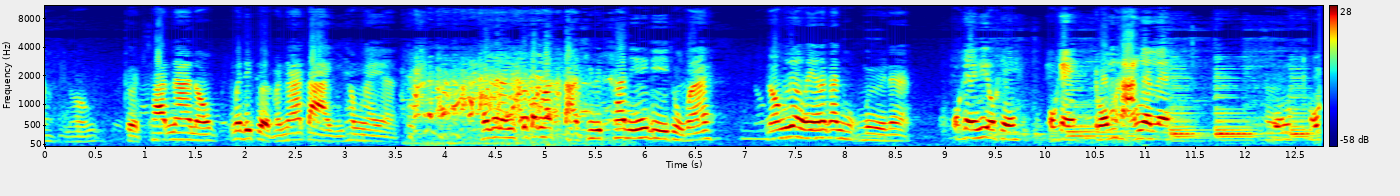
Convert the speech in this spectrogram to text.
อ้าวน้องเกิดชาติหน้าน้อง ไม่ได้เกิดมาหน้าตาอย่างนี้ทำไงอะ เพราะฉะนั้นก็ต้องรักษาชีวิตชาตินี้ให้ดีถูกไหมน้องเลือกเองแล้วกันหกหมื่นน่ะโอเคพี่โอเค โอเคเดี๋ยวผมหาเงินเลย ผมผม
